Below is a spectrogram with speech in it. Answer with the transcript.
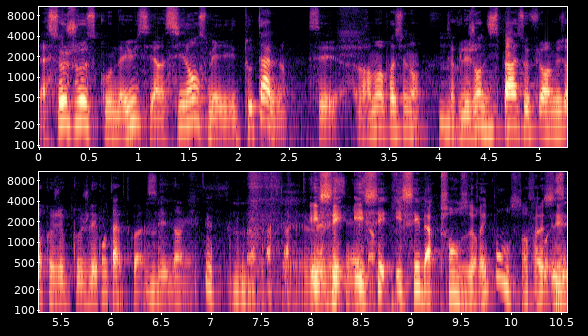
La seule chose qu'on a eue, c'est un silence, mais total. C'est vraiment impressionnant. C'est-à-dire que les gens disparaissent au fur et à mesure que je, que je les contacte, quoi. C'est dingue. Voilà. Je Et c'est, l'absence de réponse. Enfin, c'est,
